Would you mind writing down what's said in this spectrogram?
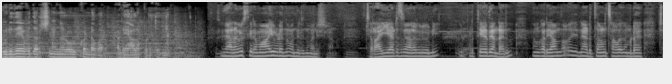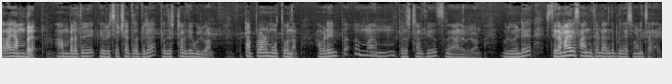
ഗുരുദേവ ദർശനങ്ങൾ ഉൾക്കൊണ്ടവർ അടയാളപ്പെടുത്തുന്നു. ശ്രീനാരായണഗുരു സ്ഥിരമായി ഇവിടെ നിന്ന് വന്നിരുന്ന മനുഷ്യനാണ്. ചെറായിയായിട്ട് ഒരു പ്രത്യേകത ഉണ്ടായിരുന്നു. നമുക്കറിയാവുന്ന ഇതിന്റെ അടുത്താണ് സഹോദരൻ നമ്മുടെ ചെറായി അമ്പലം. ആ അമ്പലത്തിൽ ഗൗരീശ്വര ക്ഷേത്രത്തിലെ പ്രതിഷ്ഠ നടത്തിയ ഗുരുവാണ്. തൊട്ടപ്പുറമാണ് മൂത്തുവന്നം. അവിടെയും പ്രതിഷ്ഠ നടത്തിയ ശ്രീനാരായണ ഗുരുവാണ് ഗുരുവിന്റെ സ്ഥിരമായൊരു സാന്നിധ്യം ഉണ്ടായിരുന്ന പ്രദേശമാണ് ചെറായി.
